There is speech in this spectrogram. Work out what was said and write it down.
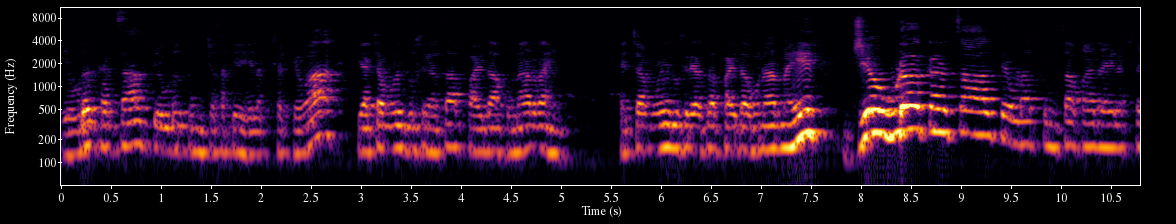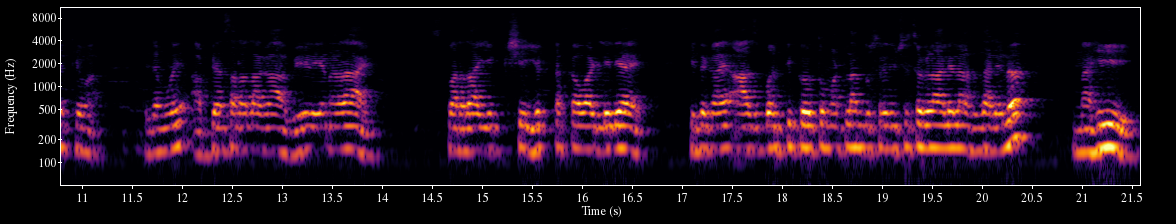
जेवढं करचाल तेवढं तुमच्यासाठी हे लक्षात ठेवा. याच्यामुळे दुसऱ्याचा फायदा होणार नाही. ह्याच्यामुळे दुसऱ्याचा फायदा होणार नाही. जेवढं करचाल तेवढा तुमचा फायदा हे लक्षात ठेवा. त्याच्यामुळे अभ्यासाला लागा. वेळ येणार आहे. स्पर्धा एकशे एक टक्का वाढलेली आहे. इथं काय आज भरती करतो म्हटलं आणि दुसऱ्या दिवशी सगळं आलेलं असं झालेलं नाही.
